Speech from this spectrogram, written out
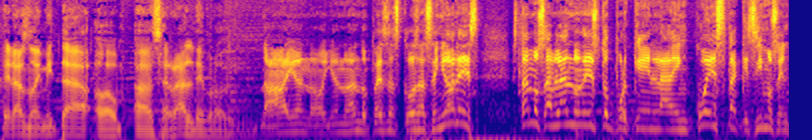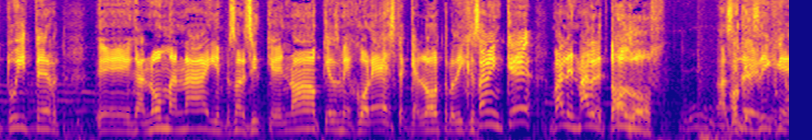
Eras no imita a Cerralde, Brody. No, yo no, yo no ando para esas cosas. Señores, estamos hablando de esto porque en la encuesta que hicimos en Twitter eh, ganó Maná y empezaron a decir que no, que es mejor este que el otro. Dije, ¿saben qué? Valen madre todos. Así les dije.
